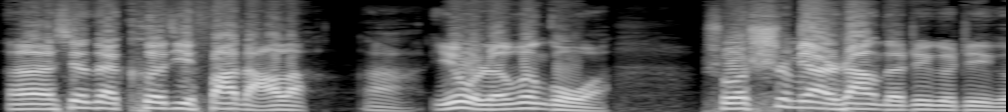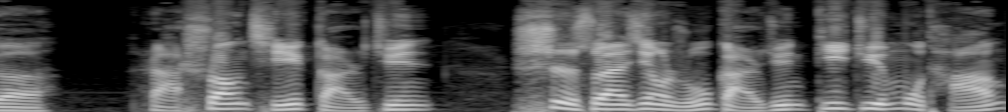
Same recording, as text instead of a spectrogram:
呃，现在科技发达了啊，也有人问过我，说市面上的这个这个是吧？双歧杆菌、嗜酸性乳杆菌、低聚木糖，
